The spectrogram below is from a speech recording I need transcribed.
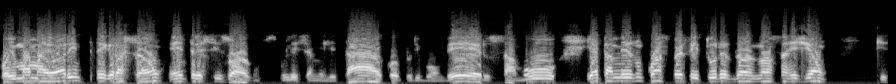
foi uma maior integração entre esses órgãos, Polícia Militar, Corpo de Bombeiros, SAMU e até mesmo com as prefeituras da nossa região, que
